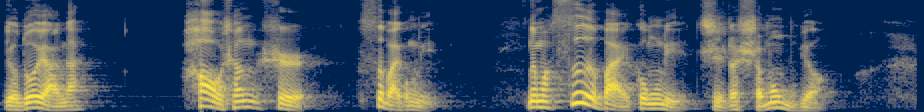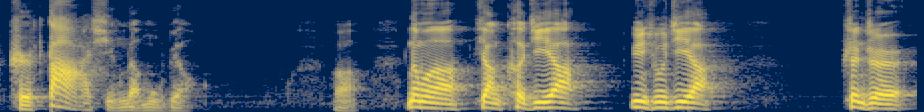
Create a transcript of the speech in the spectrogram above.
有多远呢？号称是四百公里。那么四百公里指的什么目标？是大型的目标啊。那么像客机啊、运输机啊，甚至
